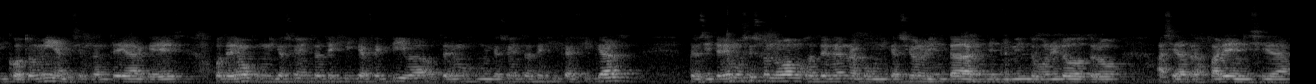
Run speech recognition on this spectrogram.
dicotomía que se plantea que es o tenemos comunicación estratégica efectiva o tenemos comunicación estratégica eficaz, pero si tenemos eso no vamos a tener una comunicación orientada al entendimiento con el otro, hacia la transparencia,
